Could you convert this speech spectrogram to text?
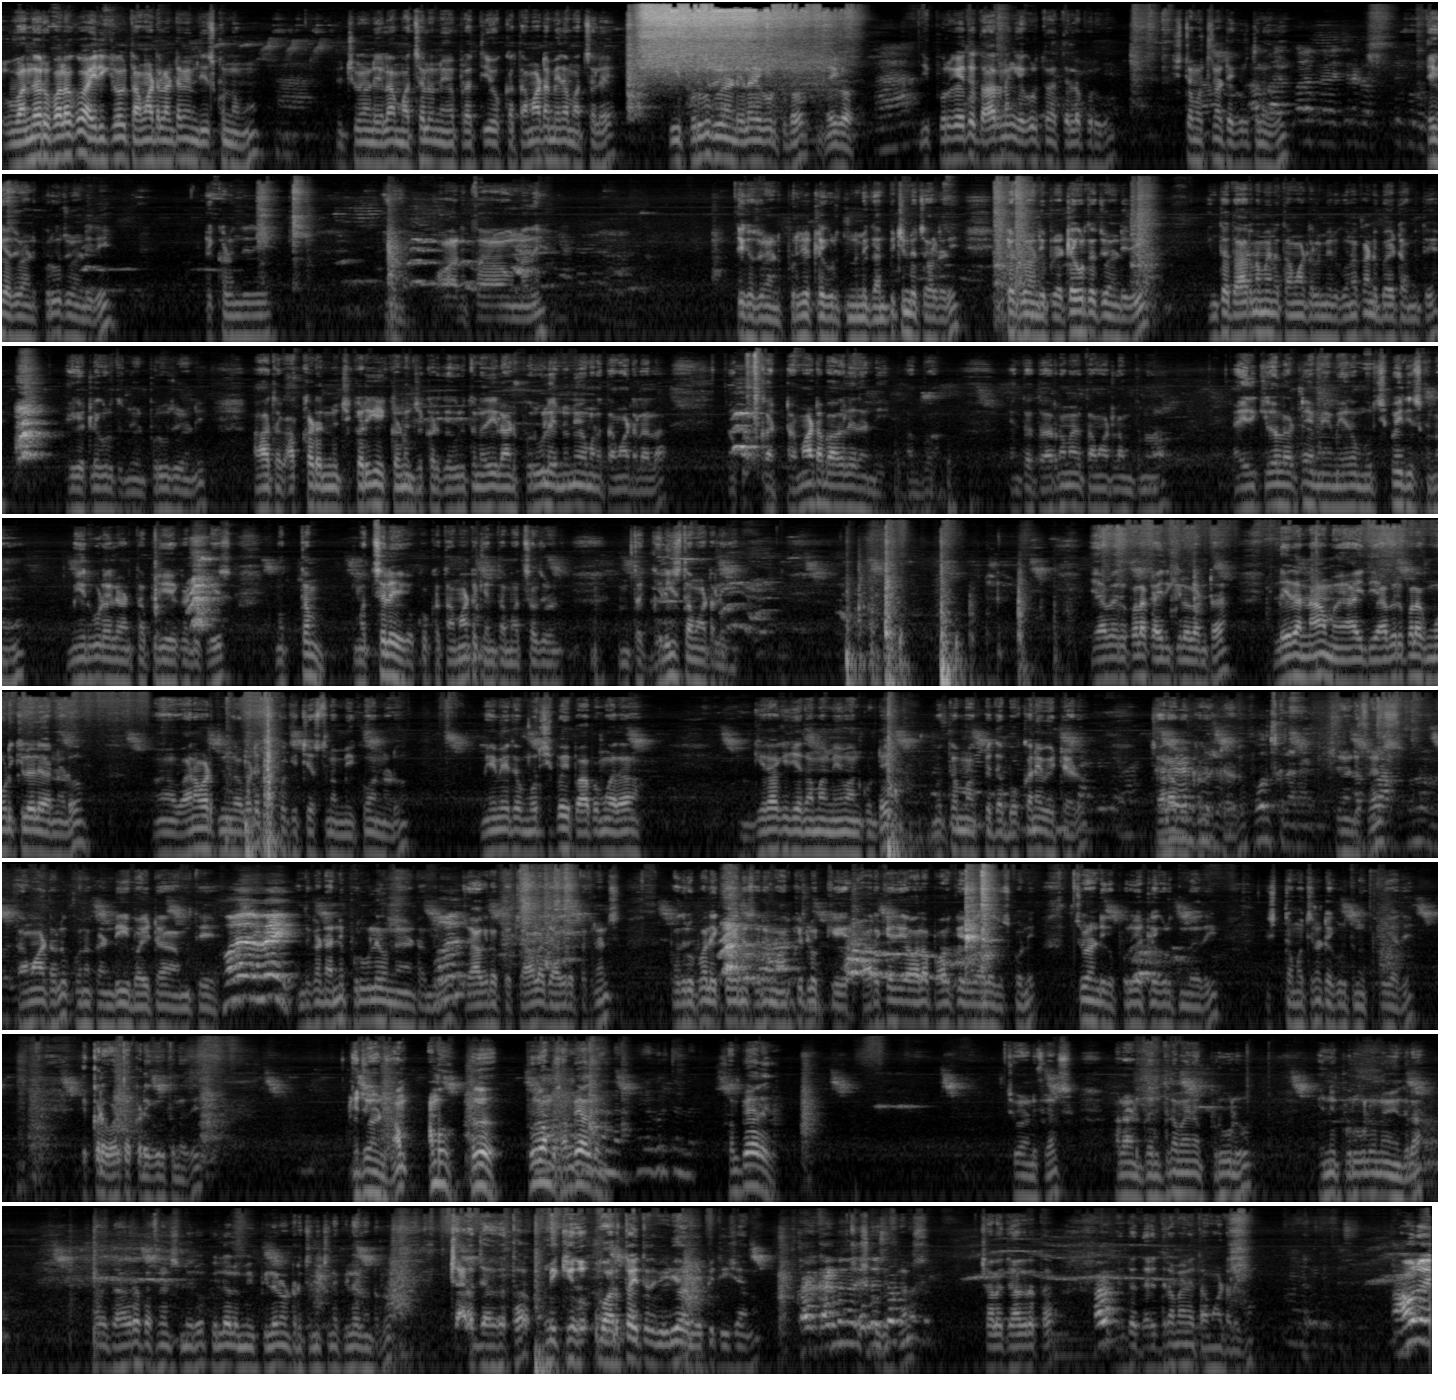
వంద రూపాయలకు ఐదు కిలోలు టమాటాలు అంటే మేము తీసుకున్నాము. చూడండి ఎలా మచ్చలు ఉన్నాయో ప్రతి ఒక్క టమాటా మీద మచ్చలే. ఈ పురుగు చూడండి ఎలా ఎగురుతుందో ఇగో. ఈ పురుగు అయితే దారుణంగా ఎగురుతున్నది తెల్ల పురుగు. ఇష్టం వచ్చినట్టు ఎగురుతున్నది. ఇక చూడండి పురుగు చూడండి ఇది. ఎక్కడుంది ఇది? వాడుతూ ఉన్నది. ఇక చూడండి పురుగు ఎట్లా ఎగురుతుంది మీకు అనిపించిండొచ్చు ఆల్రెడీ ఇక్కడ చూడండి ఇప్పుడు ఎట్లా ఎగురుతుంది చూడండి ఇది. ఇంత దారుణమైన టమాటాలు మీరు కొనకండి బయట అమ్మితే. ఇక ఎట్లా ఎగురుతుంది చూడండి పురుగు చూడండి. ఆ త- అక్కడ నుంచి ఇక్కడికి ఇక్కడ నుంచి ఇక్కడికి ఎగురుతున్నది. ఇలాంటి పురుగులు ఎన్నున్నాయో మన టమాటాలలో ఒక్క టమాటా బాగలేదండి. అబ్బా ఎంత దారుణమైన టమాటాలు అమ్ముతున్నాము ఐదు కిలోలు అంటే మేము ఏదో మురిచిపోయి తీసుకున్నాము. మీరు కూడా ఇలాంటి తప్పు చేయకండి ప్లీజ్. మొత్తం మచ్చలే ఒక్కొక్క టమాటాకి ఎంత మచ్చలు చూడండి. అంత గలీజ్ టమాటాలు ఇవి యాభై రూపాయలకు ఐదు కిలోలు అంట. లేదన్నా ఐదు యాభై రూపాయలకు మూడు కిలోలే అన్నాడు. వాన పడుతుంది కాబట్టి తక్కువకి ఇచ్చేస్తున్నాం మీకు అన్నాడు. మేమేదో మురిసిపోయి పాపం కదా గిరాకీ చేద్దామని మేము అనుకుంటే మొత్తం మాకు పెద్ద బొక్కనే పెట్టాడు. చాలా బొక్క పెట్టాడు. చూడండి ఫ్రెండ్స్ టమాటాలు కొనకండి బయట అమ్మితే. ఎందుకంటే అన్ని పురుగులే ఉన్నాయంట జాగ్రత్త చాలా జాగ్రత్త ఫ్రెండ్స్. పది రూపాయలు ఎక్కువైనా సరే మార్కెట్లో కే అర కేజీ కావాలా పావు కేజీ కావాలో చూసుకోండి. చూడండి ఇక పురుగు ఎట్లా ఎగురుతుందో అది. ఇష్టం వచ్చినట్టు ఎగురుతుంది పురుగు అది. ఎక్కడ పడితే అక్కడ ఎగురుతున్నది. చూడండి. అమ్- అమ్ము పురుగు అమ్ము చంపేయాలి. చంపేయాలి. చూడండి ఫ్రెండ్స్ అలాంటి దరిద్రమైన పురుగులు ఎన్ని పురుగులు ఉన్నాయి ఇందులో. చాలా జాగ్రత్త ఫ్రెండ్స్ మీరు పిల్లలు మీ పిల్లలు ఉంటారు చిన్న చిన్న పిల్లలు ఉంటారు. చాలా జాగ్రత్త. మీకు ఏదో వర్త్ అవుతుంది వీడియో అని చెప్పి తీశాను. చాలా జాగ్రత్త. ఎంత దరిద్రమైన టమాటాలు ఇవి. అవును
